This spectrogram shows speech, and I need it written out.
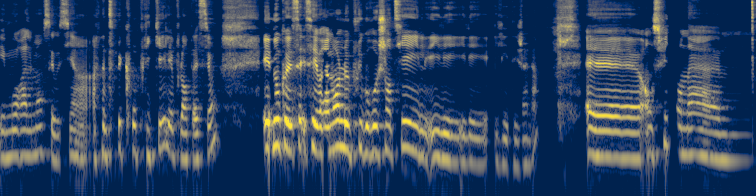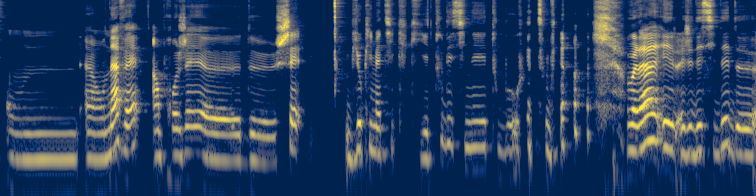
et, moralement, c'est aussi un, truc compliqué, les plantations. Et donc, c'est vraiment le plus gros chantier, il, il, est, il, est, il est, déjà là. ensuite, on a on, on avait un projet de chai bioclimatique qui est tout dessiné, tout beau, tout bien. voilà, et, j'ai décidé de,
